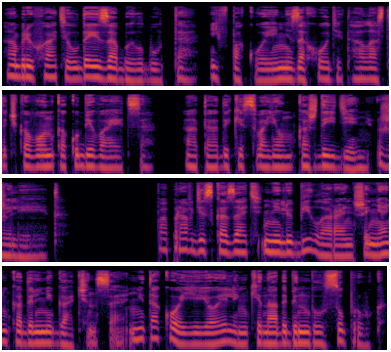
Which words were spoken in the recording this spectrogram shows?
обрюхатил, да и забыл будто. И в покое не заходит, а ласточка вон как убивается. О Тадыке своем каждый день жалеет. По правде сказать, не любила раньше нянька Дальнегачинца. Не такой ее Эленьке надобен был супруг.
